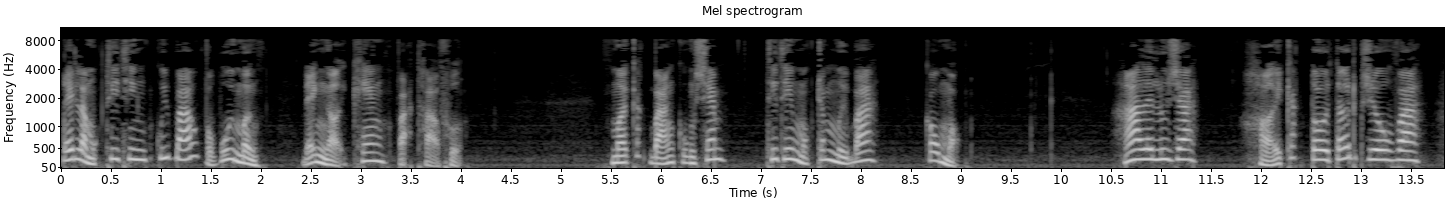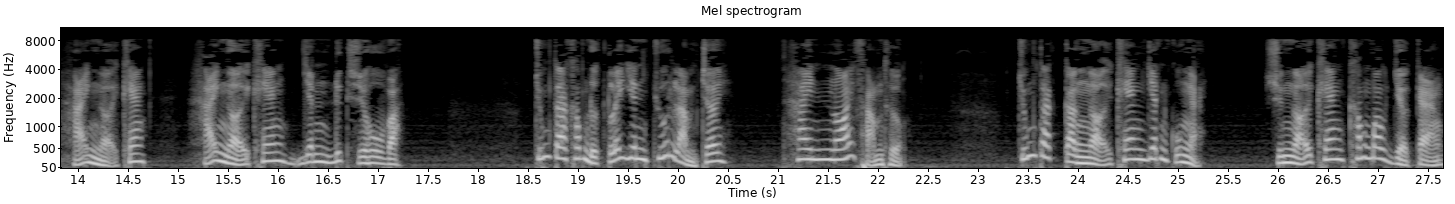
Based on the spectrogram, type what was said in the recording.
Đây là một thi thiên quý báu và vui mừng để ngợi khen và thờ phượng. Mời các bạn cùng xem Thi Thiên 113 câu 1. Hallelujah! Hỡi các tôi tới Đức Giê-hô-va, hãy ngợi khen, hãy ngợi khen danh Đức Giê-hô-va. Chúng ta không được lấy danh Chúa làm chơi, hay nói phạm thượng. Chúng ta cần ngợi khen danh của Ngài. Sự ngợi khen không bao giờ cạn,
